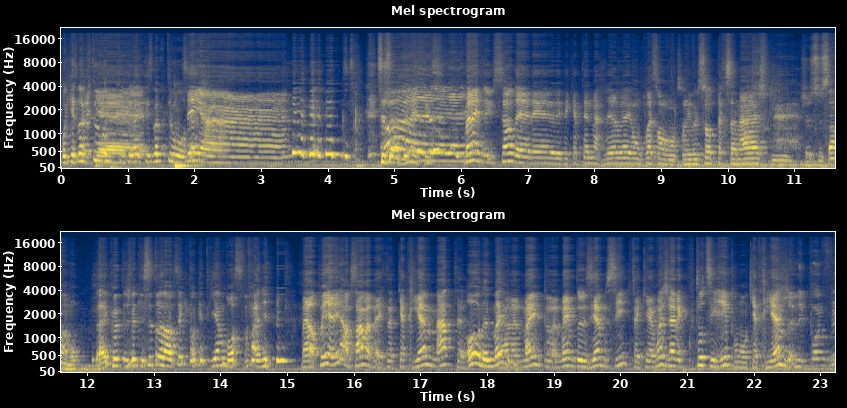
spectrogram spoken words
moi quasiment au C'est un... C'est Ah, ça. aïe. Bonne introduction de, de- de Captain Marvel. là. On voit son, son évolution de personnage. Puis... Je suis sans mots. Ah, écoute, je vais te laisser te relancer avec ton quatrième, voir si ça va faire mieux. Ben, on peut y aller ensemble avec notre quatrième, Matt. Oh, on a le On a même. le même, puis on a le même deuxième aussi. Fait que moi, je vais avec couteau tiré pour mon quatrième. Je l'ai pas On est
